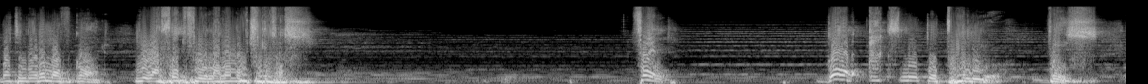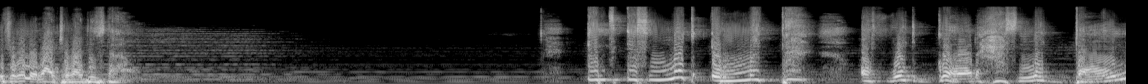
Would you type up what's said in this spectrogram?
But in the realm of God, you are set free in the name of Jesus. Friend, God asked me to tell you this. If you want to write, to write this down. It is not a matter of what God has not done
